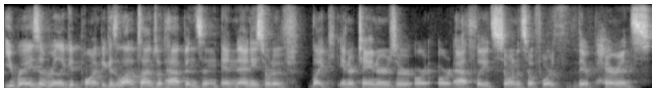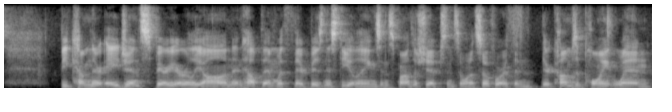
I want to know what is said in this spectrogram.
You raise a really good point because a lot of times what happens in, in any sort of like entertainers or, or, or athletes, so on and so forth, their parents become their agents very early on and help them with their business dealings and sponsorships and so on and so forth. And there comes a point when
